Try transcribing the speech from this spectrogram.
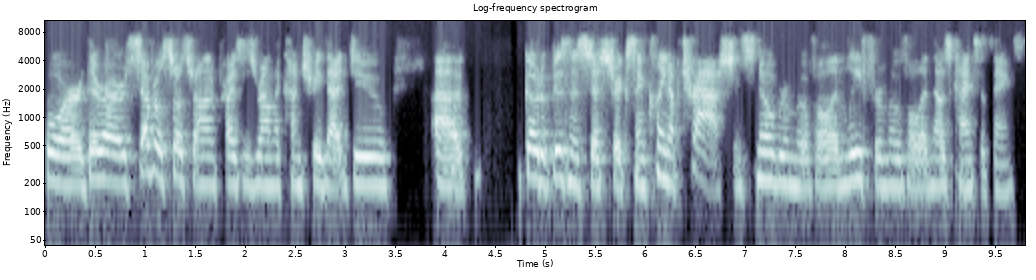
Or there are several social enterprises around the country that do uh, go to business districts and clean up trash and snow removal and leaf removal and those kinds of things.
